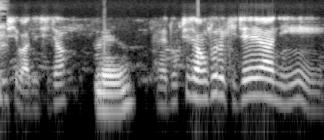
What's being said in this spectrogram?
혹시 맞으시죠? 네. 네, 녹취 장소를 기재해야 하니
